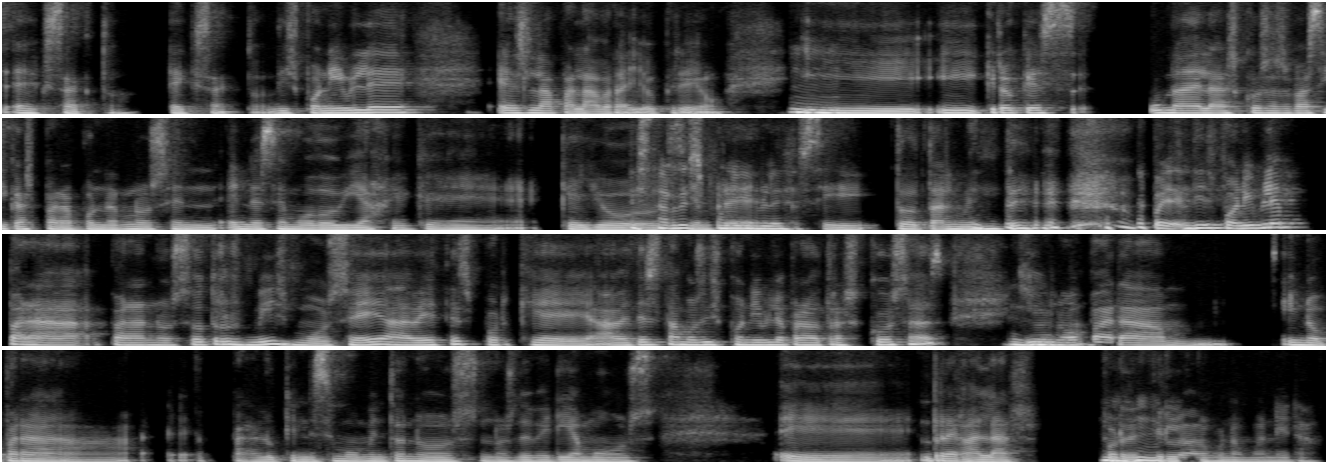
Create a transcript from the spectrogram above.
Exacto, exacto. Disponible es la palabra, yo creo. y, creo que es una de las cosas básicas para ponernos en, ese modo viaje que, que yo Estar disponible. Sí, totalmente. Pues, disponible para, para nosotros mismos, ¿eh? a veces, porque a veces estamos disponibles para otras cosas y no para, y no para, eh, para lo que en ese momento nos, nos deberíamos eh, regalar, por decirlo de alguna manera.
